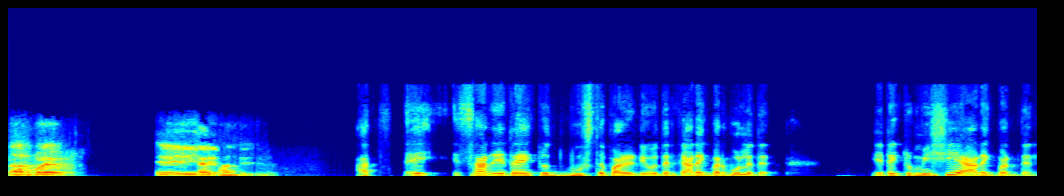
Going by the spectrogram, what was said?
তারপরে এই আচ্ছা এই স্যার এটা একটু বুঝতে পারেনি ওদেরকে আরেকবার বলে দেন। এটা একটু মিশিয়ে আরেকবার দেন।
